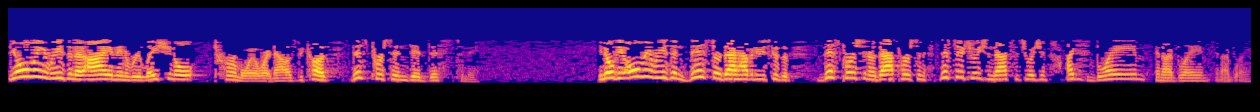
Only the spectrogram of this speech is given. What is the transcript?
The only reason that I am in relational turmoil right now is because this person did this to me. You know, the only reason this or that happened to me is because of this person or that person, this situation, that situation. I just blame and I blame and I blame.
